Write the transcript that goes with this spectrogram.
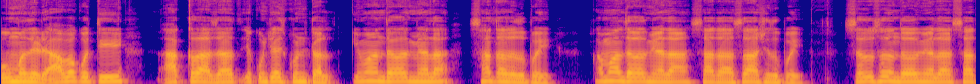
उमरेड आवक होती अकरा हजार एकोणचाळीस क्विंटल किमान दर मिळाला सात हजार रुपये कमाल दर मिळाला सात हजार सहाशे रुपये. सर्वसाधारण दर मिळाला सात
